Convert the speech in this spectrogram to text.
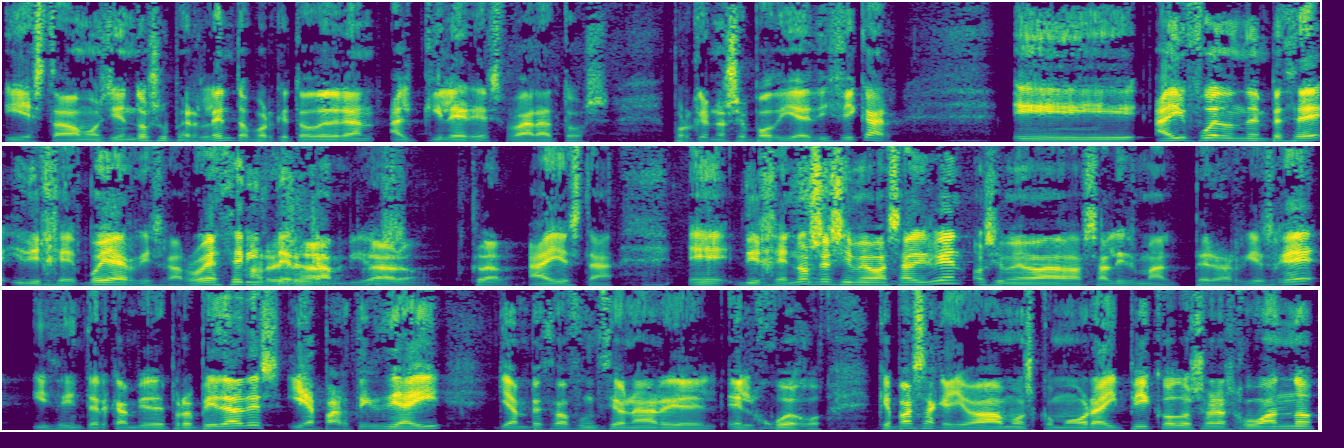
y estábamos yendo súper lento porque todo eran alquileres baratos, porque no se podía edificar. Y ahí fue donde empecé y dije, voy a arriesgar, voy a hacer intercambios. Claro, claro. Ahí está. Eh, dije, no sé si me va a salir bien o si me va a salir mal, pero arriesgué, hice intercambio de propiedades y a partir de ahí ya empezó a funcionar el, juego. ¿Qué pasa? Que llevábamos como hora y pico, dos horas jugando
